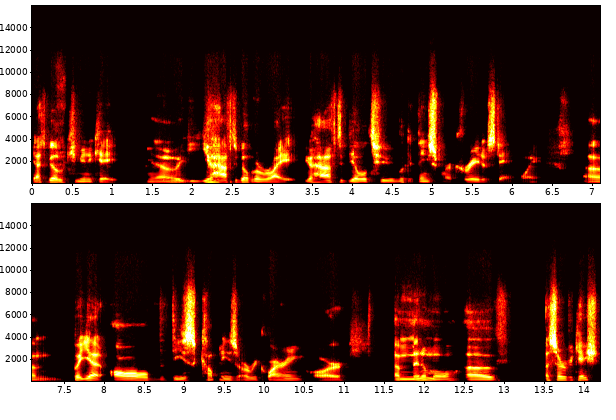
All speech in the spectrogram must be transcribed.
You have to be able to communicate you know? You have to be able to write. You have to be able to look at things from a creative standpoint. Um, but yet all that these companies are requiring are a minimal of a certification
